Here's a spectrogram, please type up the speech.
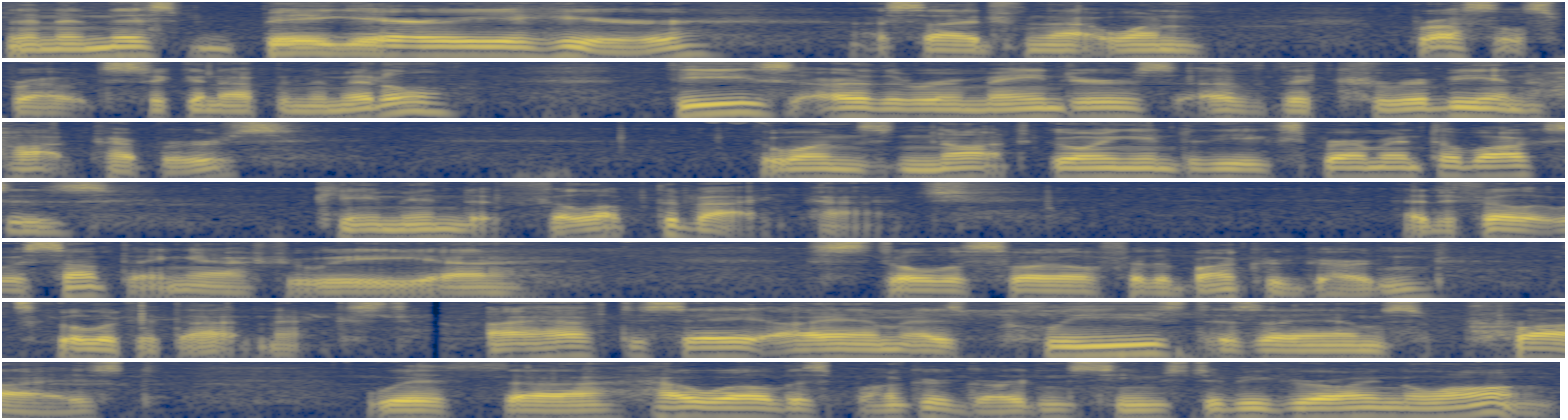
Then in this big area here, aside from that one Brussels sprout sticking up in the middle, these are the remainders of the Caribbean hot peppers. The ones not going into the experimental boxes came in to fill up the back patch. Had to fill it with something after we uh, stole the soil for the bunker garden. Let's go look at that next. I have to say I am as pleased as I am surprised with uh, how well this bunker garden seems to be growing along.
